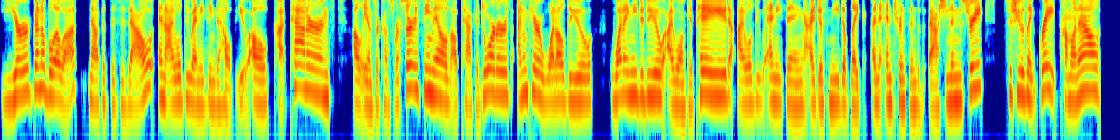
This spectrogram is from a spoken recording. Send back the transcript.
You're going to blow up now that this is out, and I will do anything to help you. I'll cut patterns, I'll answer customer service emails, I'll package orders. I don't care what I'll do what I need to do. I won't get paid. I will do anything. I just need like an entrance into the fashion industry. So she was like, great, come on out.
